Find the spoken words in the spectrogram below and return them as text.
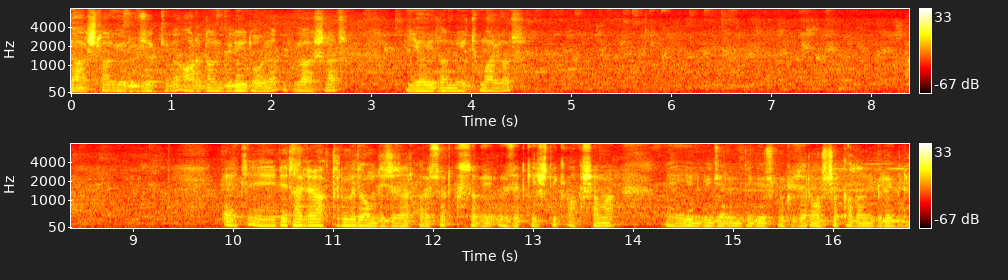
yağışlar görülecek gibi. Ardından Güneydoğu'ya bu yağışlar yayılma ihtimal var. Evet, e, detayları aktarmaya devam edeceğiz arkadaşlar. Kısa bir özet geçtik. Akşama e, yeni güncellemede görüşmek üzere. Hoşça kalın, güle güle.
